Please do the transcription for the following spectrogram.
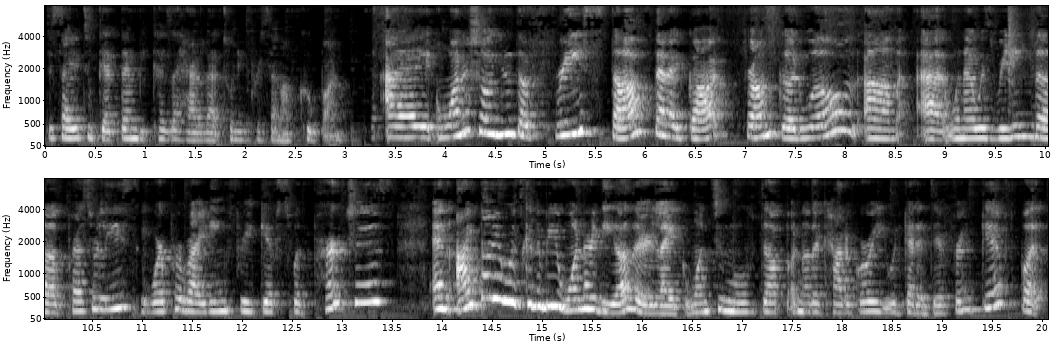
decided to get them because I had that 20% off coupon. I want to show you the free stuff that I got from Goodwill. Um, when I was reading the press release, we're providing free gifts with purchase. And I thought it was going to be one or the other. Like once you moved up another category, you would get a different gift. But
